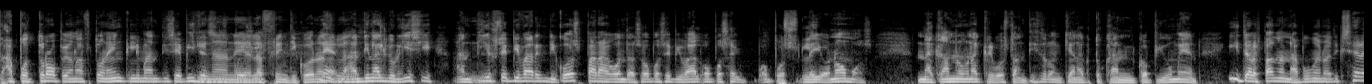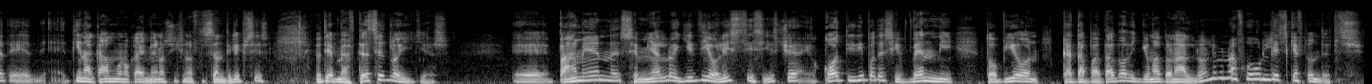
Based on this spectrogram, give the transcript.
αποτρόπαιο αυτόν έγκλημα της επίθεσης. Να είναι ελαφρυντικό, να Ναι, πούμε. αντί να λειτουργήσει αντί ω επιβαρυντικός παράγοντας, όπως όπως, όπως λέει ο νόμος, να κάνουμε ακριβώς το αντίθετο και να το κανονικοποιούμε, ή τέλος πάντων να πούμε ότι ξέρετε ε, τι να κάνουμε ο καημένος είχε αυτές τις αντιλήψεις. Διότι με αυτές τις λογικές ε, πάμε σε μια λογική διολίστηση και οτιδήποτε συμβαίνει το οποίο καταπατά τα δικαιώματα των άλλων, λέμε αφού όλοι σκέφτονται έτσι.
